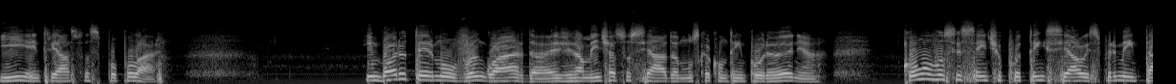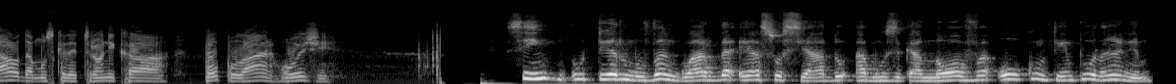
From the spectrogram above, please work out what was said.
e, entre aspas, popular. Embora o termo vanguarda é geralmente associado à música contemporânea, como você sente o potencial experimental da música eletrônica popular hoje? Sim, o termo vanguarda é associado à música nova ou contemporânea,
